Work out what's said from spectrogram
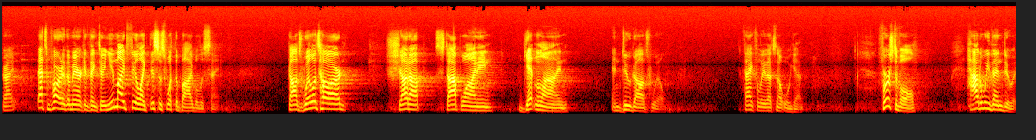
Right? That's part of the American thing too. And you might feel like this is what the Bible is saying. God's will is hard. Shut up, stop whining, get in line and do God's will. Thankfully, that's not what we get. First of all, how do we then do it?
